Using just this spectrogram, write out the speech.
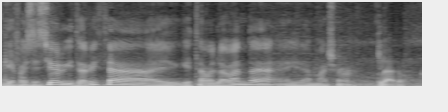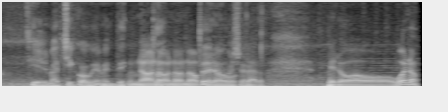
el que falleció, el guitarrista, el que estaba en la banda, era mayor. Claro. Sí, el más chico, obviamente. No, no, no, no, pero claro. Pero bueno,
